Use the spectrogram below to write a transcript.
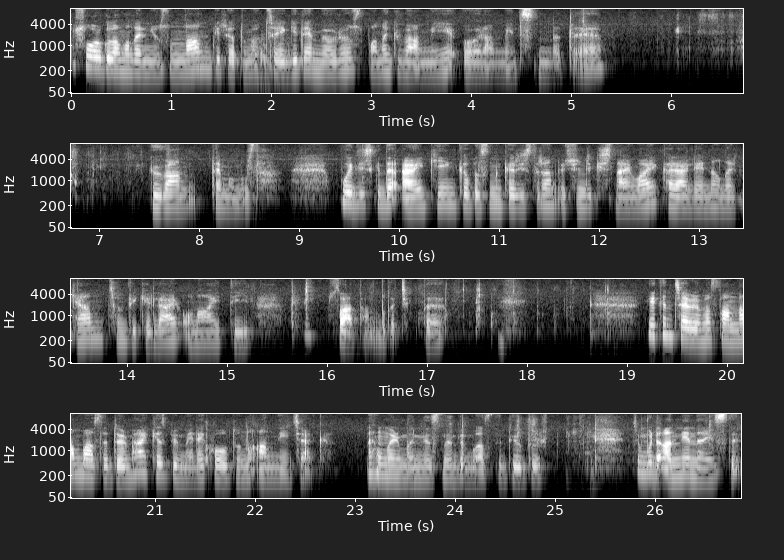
Bu sorgulamaların yüzünden bir adım öteye gidemiyoruz. Bana güvenmeyi öğrenmelisin dedi. Güven temamız. Bu ilişkide erkeğin kafasını karıştıran üçüncü kişiler var. Kararlarını alırken tüm fikirler ona ait değil. Zaten bu da çıktı. Yakın çevreme senden bahsediyorum. Herkes bir melek olduğunu anlayacak. Umarım annesine de bahsediyordur. Şimdi burada anne enerjisi,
